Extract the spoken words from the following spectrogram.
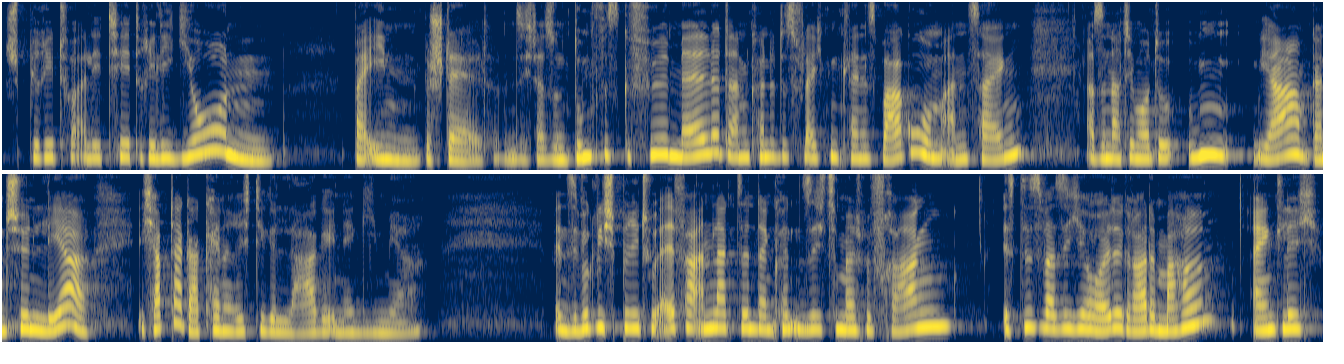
Spiritualität, Religion bei Ihnen bestellt? Wenn sich da so ein dumpfes Gefühl meldet, dann könnte das vielleicht ein kleines Vakuum anzeigen. Also nach dem Motto, mm, ja, ganz schön leer, ich habe da gar keine richtige Lageenergie mehr. Wenn Sie wirklich spirituell veranlagt sind, dann könnten Sie sich zum Beispiel fragen, ist das, was ich hier heute gerade mache, eigentlich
